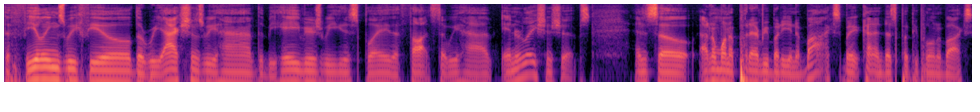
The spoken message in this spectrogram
the feelings we feel, the reactions we have, the behaviors we display, the thoughts that we have in relationships. And so I don't want to put everybody in a box, but it kind of does put people in a box.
